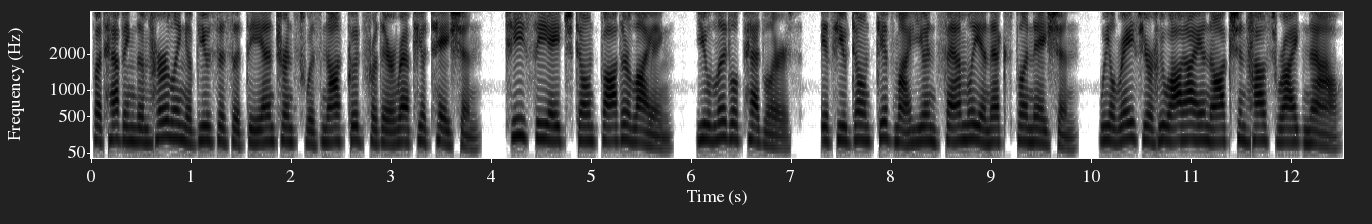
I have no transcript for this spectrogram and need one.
but having them hurling abuses at the entrance was not good for their reputation. TCH don't bother lying, you little peddlers. If you don't give my Yun family an explanation, we'll raze your Huayun auction house right now.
